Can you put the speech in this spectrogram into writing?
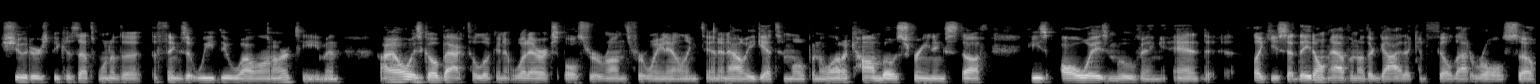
shooters because that's one of the, the things that we do well on our team. And I always go back to looking at what Erik Spoelstra runs for Wayne Ellington and how he gets him open. A lot of combo screening stuff He's always moving, and like you said, they don't have another guy that can fill that role. So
